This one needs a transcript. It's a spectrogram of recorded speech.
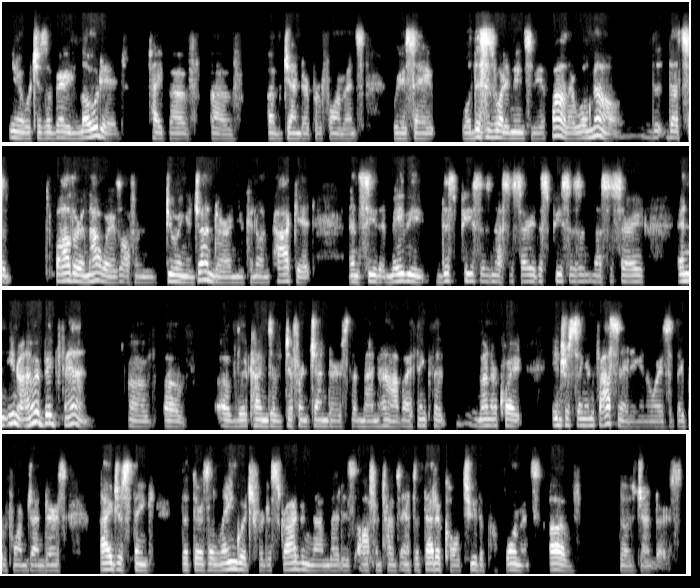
you know, which is a very loaded type of, of, of gender performance where you say, well, this is what it means to be a father. Well, no, th- that's a father in that way is often doing a gender and you can unpack it and see that maybe this piece is necessary, this piece isn't necessary. And, you know, I'm a big fan of, of of the kinds of different genders that men have. I think that men are quite interesting and fascinating in the ways that they perform genders. I just think that there's a language for describing them that is oftentimes antithetical to the performance of those genders.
